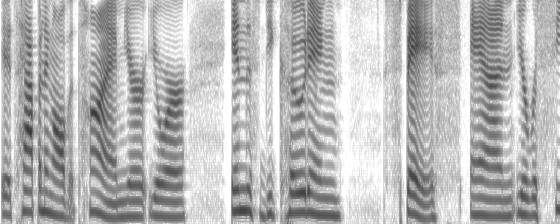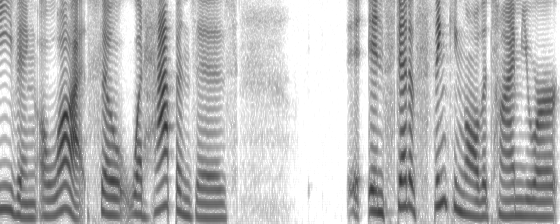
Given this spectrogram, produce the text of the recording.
it's happening all the time. You're you're in this decoding space and you're receiving a lot. So what happens is instead of thinking all the time, you're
